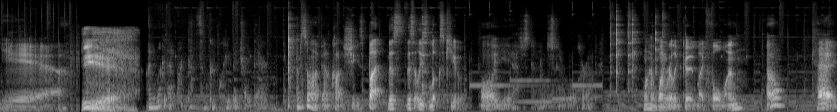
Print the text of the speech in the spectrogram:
yeah. Yeah. I mean, look at that. That's some good creepage right there. I'm still not a fan of cottage cheese, but this this at least looks cute. Oh yeah, just gonna just gonna roll her up. I want to have one really good like full one. Oh, okay.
